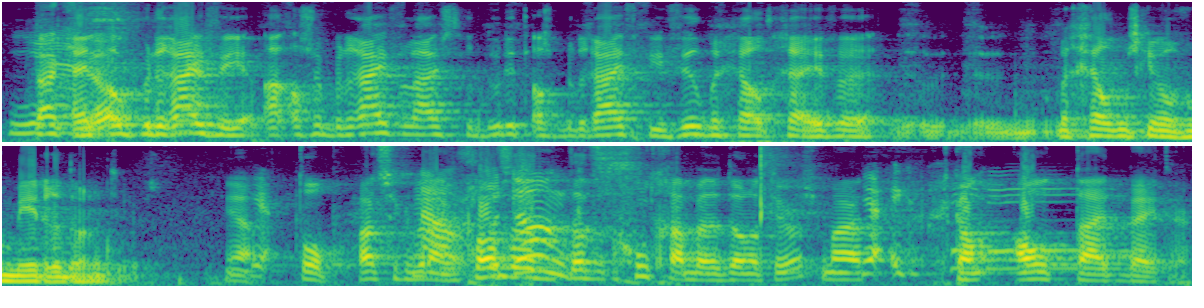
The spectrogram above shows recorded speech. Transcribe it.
Ja. Dank je En ook bedrijven. Als er bedrijven luisteren, doe dit als bedrijf. Kun je veel meer geld geven. geld misschien wel voor meerdere donateurs. Ja, Ja. top. Hartstikke Nou, bedankt. ik geloof dat, bedankt. dat het goed gaat met de donateurs, maar Ja, ik heb het geen kan idee. altijd beter.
